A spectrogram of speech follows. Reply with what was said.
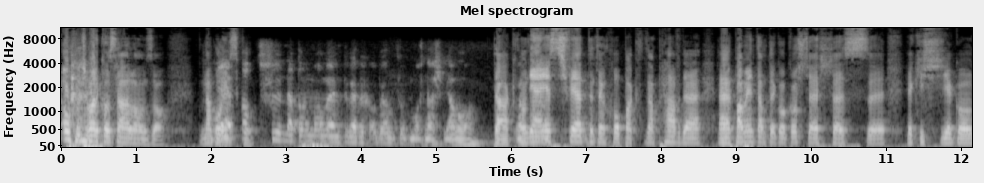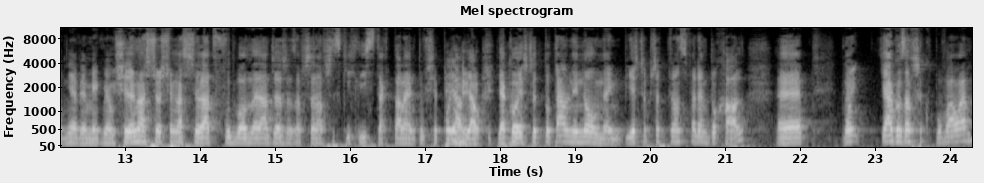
Oprócz Marcosa Alonso na Nie, boisku. top 3 na ten moment lewych obrońców można śmiało. Tak, no nie, jest świetny ten chłopak, naprawdę. E, pamiętam tego gościa jeszcze z e, jakiś jego, nie wiem, jak miał 17-18 lat w Football Managerze, zawsze na wszystkich listach talentów się pojawiał, jako jeszcze totalny no-name, jeszcze przed transferem do Hal. E, no i ja go zawsze kupowałem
